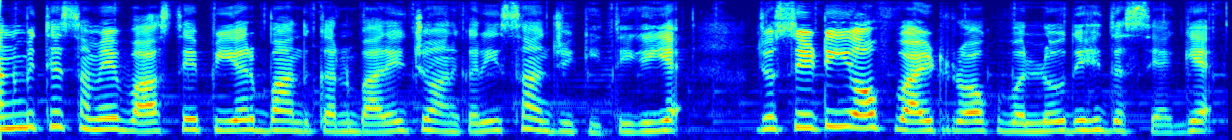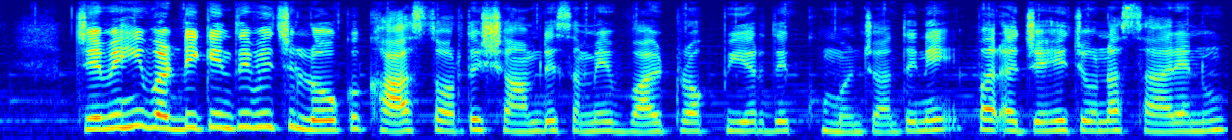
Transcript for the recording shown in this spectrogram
ਅਣਮਿੱਥੇ ਸਮੇਂ ਵਾਸਤੇ ਪੀਅਰ ਬੰਦ ਕਰਨ ਬਾਰੇ ਜਾਣਕਾਰੀ ਸਾਂਝੀ ਕੀਤੀ ਗਈ ਹੈ, ਜੋ ਸਿਟੀ ਆਫ ਵਾਈਟ ਰੌਕ ਵੱਲੋਂ ਦੇ ਦੱਸਿਆ ਗਿਆ ਜਿਵੇਂ ਹੀ ਵੱਡੀ ਗਿਣਤੀ ਵਿੱਚ ਲੋਕ ਖਾਸ ਤੌਰ ਤੇ ਸ਼ਾਮ ਦੇ ਸਮੇਂ ਵਾਈਟ ਰੌਕ ਪੀਅਰ ਦੇ ਘੁੰਮਣ ਜਾਂਦੇ ਨੇ, ਪਰ ਅਜਿਹੇ 'ਚ ਉਹਨਾਂ ਸਾਰਿਆਂ ਨੂੰ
